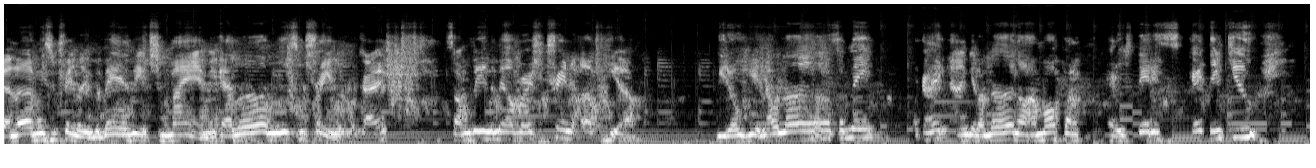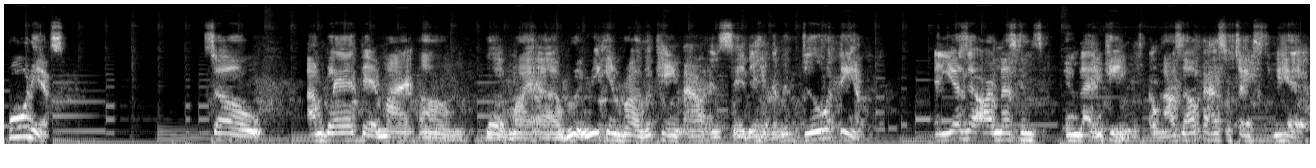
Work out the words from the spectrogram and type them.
I love me some Trina. The band bitch in Miami. Okay, I love me some Trina. Okay, so I'm being the male version of Trina up here. You don't get no love from me. Okay? I get no love. No, I'm up on a status. Okay, thank you. For this. So I'm glad that my um the my uh Rican brother came out and said they had nothing to do with them. And yes, there are Mexicans in Latin Kings. When I was in El Paso, Texas, we had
